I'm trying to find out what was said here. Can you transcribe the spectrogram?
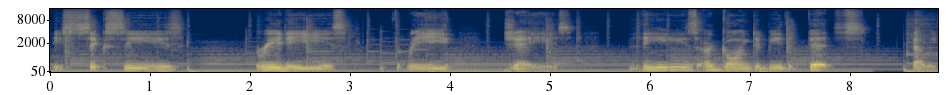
these six C's, three D's, three J's. These are going to be the bits that we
